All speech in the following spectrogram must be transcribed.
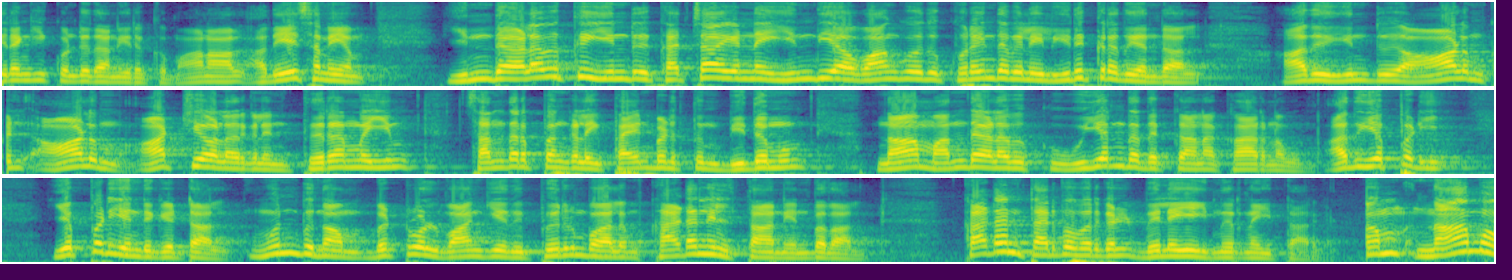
இறங்கி கொண்டுதான் இருக்கும். ஆனால் அதே சமயம் இந்த அளவுக்கு இன்று கச்சா எண்ணெய் இந்தியா வாங்குவது குறைந்த விலையில் இருக்கிறது என்றால் அது இன்று ஆளும் ஆளும் ஆட்சியாளர்களின் திறமையும் சந்தர்ப்பங்களை பயன்படுத்தும் விதமும் நாம் அந்த அளவுக்கு உயர்ந்ததற்கான காரணமும். அது எப்படி? எப்படி என்று கேட்டால் முன்பு நாம் பெட்ரோல் வாங்கியது பெரும்பாலும் கடனில் தான் என்பதால் கடன் தருபவர்கள் விலையை நிர்ணயித்தார்கள். நம் நாமோ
